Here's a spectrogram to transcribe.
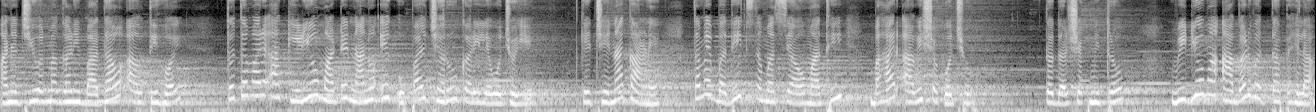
અને જીવનમાં ઘણી બાધાઓ આવતી હોય તો તમારે આ કીડીઓ માટે નાનો એક ઉપાય જરૂર કરી લેવો જોઈએ, કે જેના કારણે તમે બધી જ સમસ્યાઓમાંથી બહાર આવી શકો છો. તો દર્શક મિત્રો, વિડીયોમાં આગળ વધતા પહેલાં,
